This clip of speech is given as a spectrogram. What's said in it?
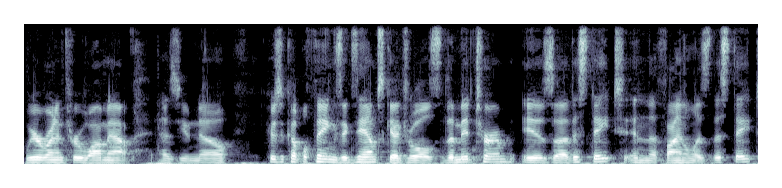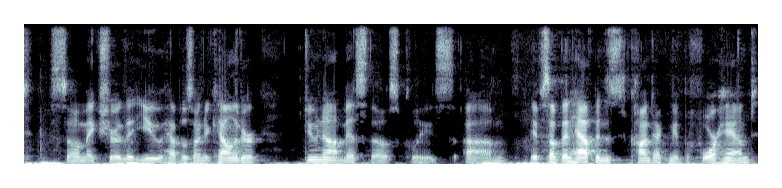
We are running through WAMAP, as you know. Here's a couple things, exam schedules. The midterm is uh, this date and the final is this date. So make sure that you have those on your calendar. Do not miss those, please. Um, if something happens, contact me beforehand.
